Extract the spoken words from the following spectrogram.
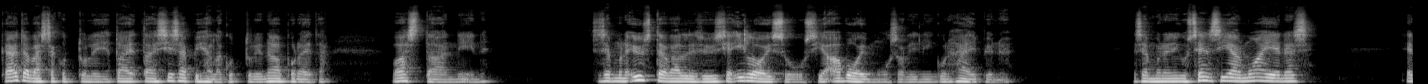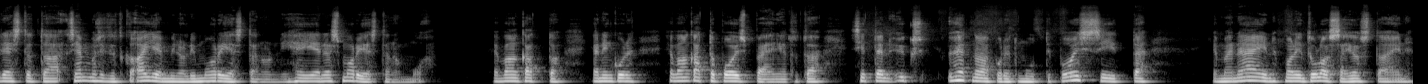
käytävässä kun tuli, tai, tai sisäpihalla kun tuli naapureita vastaan, niin se semmoinen ystävällisyys ja iloisuus ja avoimuus oli niin kuin häipynyt. Ja semmoinen niin kuin sen sijaan mua ei edes, edes tota, semmoiset, jotka aiemmin oli morjestanut, niin he ei edes morjestanut mua. He vaan katto, ja niin kuin, he vaan katto poispäin. Ja tota, sitten yksi, yhdet naapurit muutti pois siitä, ja mä näin, mä olin tulossa jostain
